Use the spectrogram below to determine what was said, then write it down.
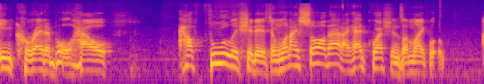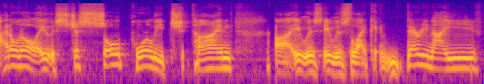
incredible how how foolish it is. And when I saw that, I had questions. I'm like, I don't know. It was just so poorly timed. Uh, it was it was like very naive,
